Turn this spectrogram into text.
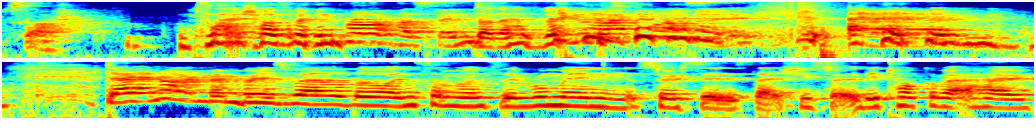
slash Slash husband. brother husband. Brother husband. You know, classic. Um, not remember as well though in some of the Roman sources that she sort of they talk about how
